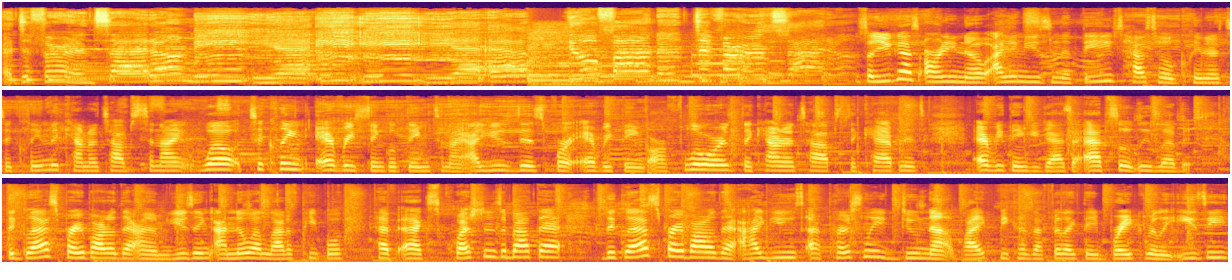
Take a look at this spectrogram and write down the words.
a different side of me. Yeah, yeah. You'll find a so you guys already know I am using the Thieves Household Cleaner to clean the countertops tonight. Well, to clean every single thing tonight. I use this for everything. Our floors, the countertops, the cabinets, everything, you guys. I absolutely love it. The glass spray bottle that I am using, I know a lot of people have asked questions about that. The glass spray bottle that I use, I personally do not like because I feel like they break really easy.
